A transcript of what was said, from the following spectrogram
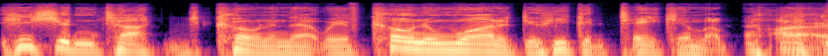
he shouldn't talk to Conan that way. If Conan wanted to, he could take him apart.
